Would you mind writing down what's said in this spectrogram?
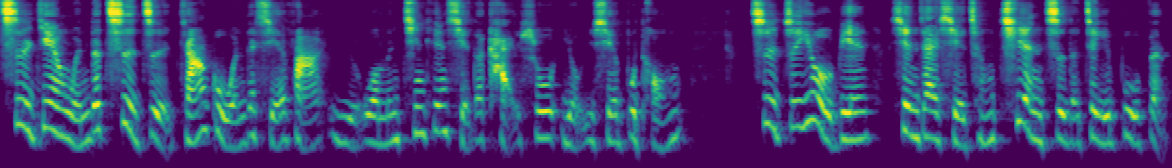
次见文的“次”字，甲骨文的写法与我们今天写的楷书有一些不同。次之右边，现在写成欠字的这一部分，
